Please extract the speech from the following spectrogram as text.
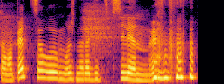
Там опять целую можно родить вселенную.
